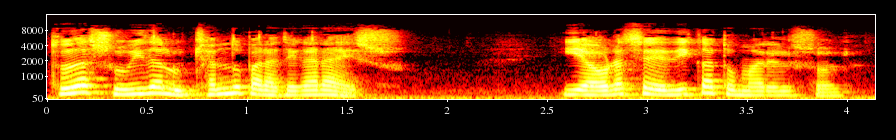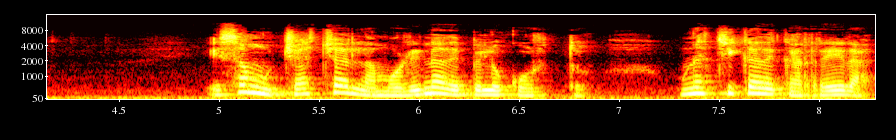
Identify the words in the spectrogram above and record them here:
toda su vida luchando para llegar a eso y ahora se dedica a tomar el sol. Esa muchacha, la morena de pelo corto, una chica de carrera,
